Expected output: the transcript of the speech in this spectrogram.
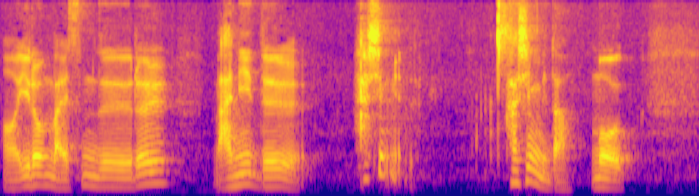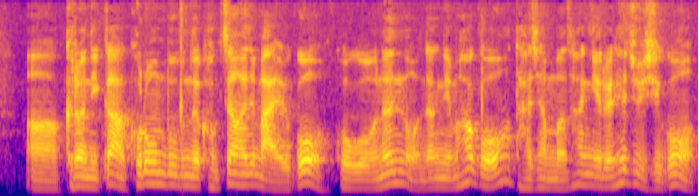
어, 이런 말씀들을 많이들 하십니다. 하십니다. 뭐 어, 그러니까 그런 부분들 걱정하지 말고 그거는 원장님하고 다시 한번 상의를 해주시고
